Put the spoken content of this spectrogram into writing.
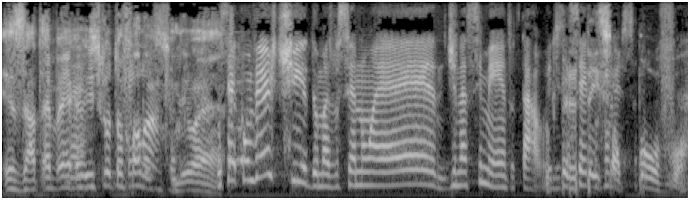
Exato, é, é É, isso que eu tô tem falando, isso. entendeu? É. Você é convertido, mas você não é de nascimento e tal. Eles Pertence ao povo.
